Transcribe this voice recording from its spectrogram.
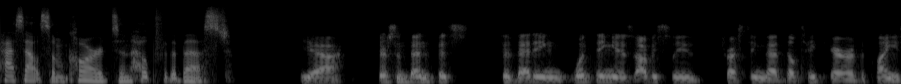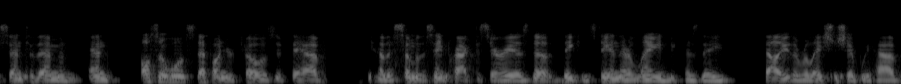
pass out some cards and hope for the best. Yeah, there's some benefits to vetting. One thing is obviously trusting that they'll take care of the client you send to them and, and also won't step on your toes if they have you know, there's some of the same practice areas that they can stay in their lane because they value the relationship we have.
